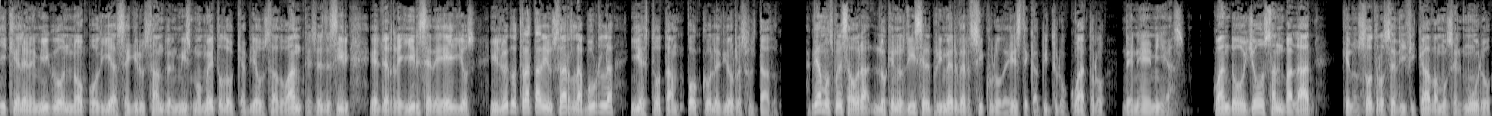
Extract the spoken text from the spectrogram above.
y que el enemigo no podía seguir usando el mismo método que había usado antes, es decir, el de reírse de ellos, y luego trata de usar la burla, y esto tampoco le dio resultado. Veamos pues ahora lo que nos dice el primer versículo de este capítulo 4 de Nehemías. Cuando oyó Sanbalat que nosotros edificábamos el muro,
